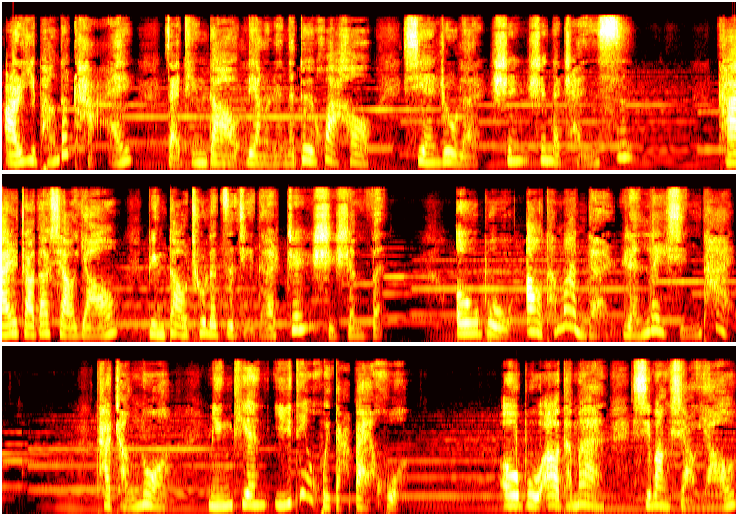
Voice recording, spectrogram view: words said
而一旁的凯在听到两人的对话后，陷入了深深的沉思。凯找到小瑶，并道出了自己的真实身份——欧布奥特曼的人类形态。他承诺明天一定会打败霍。欧布奥特曼希望小瑶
